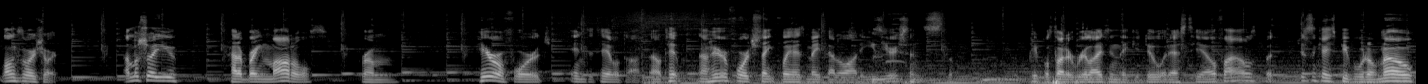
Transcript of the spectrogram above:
long story short, I'm gonna show you how to bring models from Hero Forge into tabletop. Now, ta- now Hero Forge thankfully has made that a lot easier since people started realizing they could do it with STL files. But just in case people don't know,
